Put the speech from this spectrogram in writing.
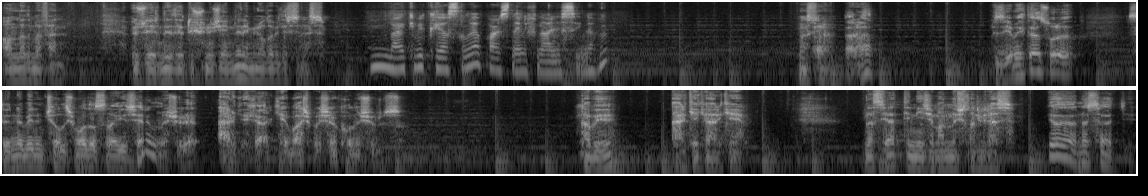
Anladım efendim. Üzerine de düşüneceğimden emin olabilirsiniz. Belki bir kıyaslama yaparsın Elif'in ailesiyle. Hı? Nasıl yani? Erhan, biz yemekten sonra seninle benim çalışma odasına geçelim mi? Şöyle erkek erkeğe baş başa konuşuruz. Tabii. Erkek erkeğe. Nasihat dinleyeceğim anlaşılan biraz. Ya ya nasihat değil.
